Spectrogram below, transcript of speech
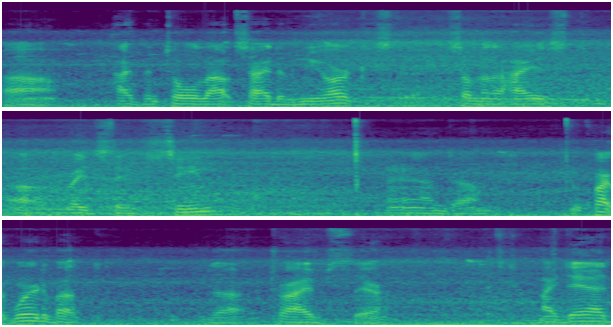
uh, I've been told outside of New York some of the highest uh, rates they've seen and um, I'm quite worried about the tribes there. My dad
